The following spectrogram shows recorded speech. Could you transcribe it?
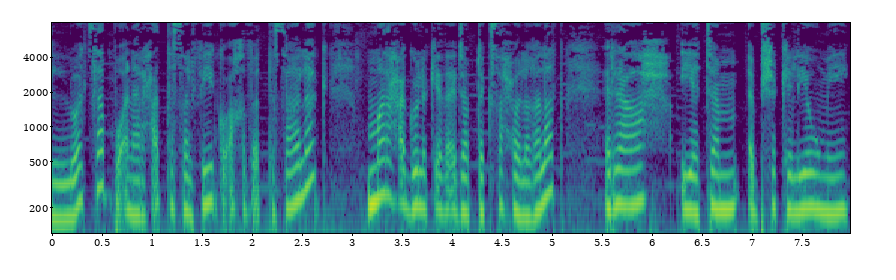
الواتساب وأنا راح أتصل فيك وأخذ اتصالك. ما راح أقول لك إذا إجابتك صح ولا غلط راح يتم بشكل يومي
